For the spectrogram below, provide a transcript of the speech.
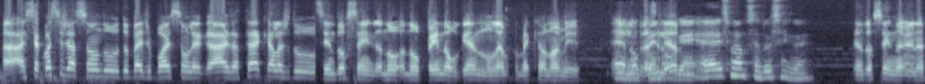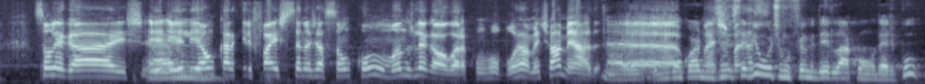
a- as sequências de ação do, do Bad Boys são legais, até aquelas do Sem Dor Sem no, no Pain No Gain, não lembro como é que é o nome. É, no Pain No brasileiro. Gain. É isso mesmo, sem dor sem ganho. Sem sem ganho, né? São legais. É, ele é um cara que ele faz cenas de ação com humanos legal. Agora, com robô, realmente é uma merda. É, eu não concordo. mas- Você, mas você viu o assim- último filme dele lá com o Deadpool?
